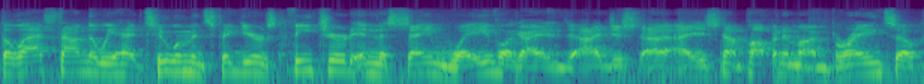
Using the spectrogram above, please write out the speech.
the last time that we had two women's figures featured in the same wave. Like, I, I just, I, I, it's not popping in my brain, so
